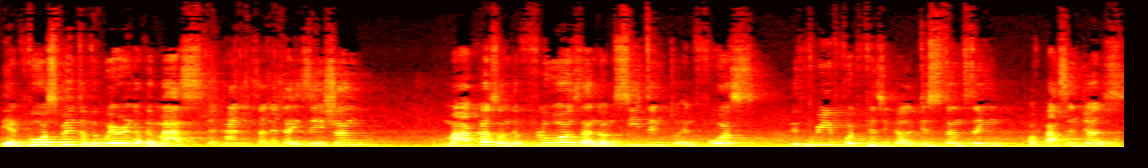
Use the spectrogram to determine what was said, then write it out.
the enforcement of the wearing of the mask and hand sanitization, markers on the floors and on seating to enforce the three-foot physical distancing of passengers,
